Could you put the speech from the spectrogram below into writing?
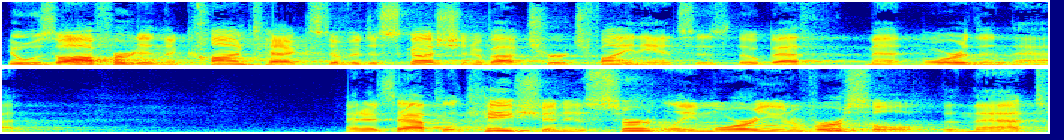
It was offered in the context of a discussion about church finances, though Beth meant more than that. And its application is certainly more universal than that.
